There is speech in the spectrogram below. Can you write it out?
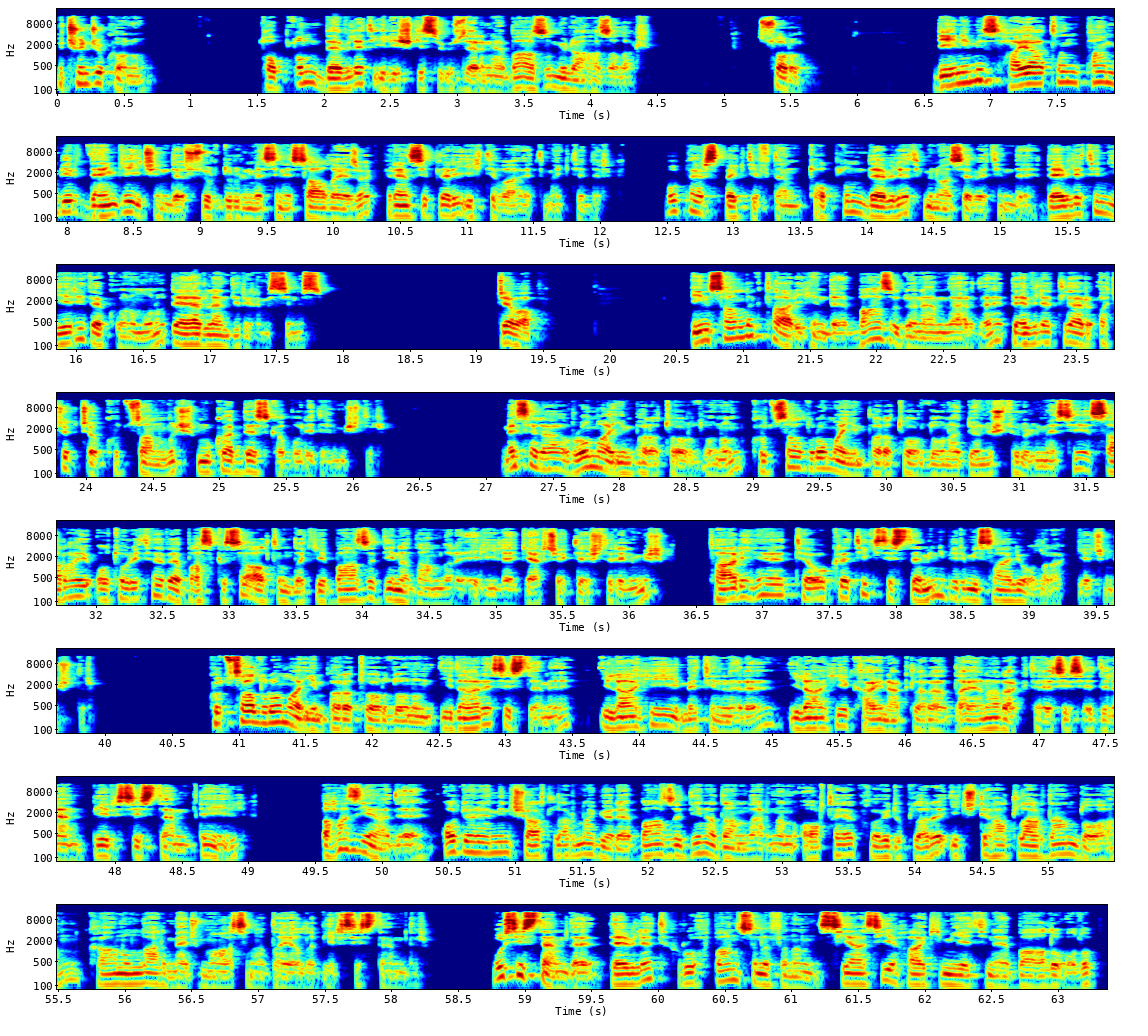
Üçüncü konu: Toplum-devlet ilişkisi üzerine bazı mülahazalar. Soru: Dinimiz hayatın tam bir denge içinde sürdürülmesini sağlayacak prensipleri ihtiva etmektedir. Bu perspektiften toplum-devlet münasebetinde devletin yeri ve konumunu değerlendirir misiniz? Cevap: İnsanlık tarihinde bazı dönemlerde devletler açıkça kutsanmış, mukaddes kabul edilmiştir. Mesela Roma İmparatorluğu'nun Kutsal Roma İmparatorluğu'na dönüştürülmesi saray otorite ve baskısı altındaki bazı din adamları eliyle gerçekleştirilmiş, tarihe teokratik sistemin bir misali olarak geçmiştir. Kutsal Roma İmparatorluğu'nun idare sistemi, ilahi metinlere, ilahi kaynaklara dayanarak tesis edilen bir sistem değil, daha ziyade o dönemin şartlarına göre bazı din adamlarının ortaya koydukları içtihatlardan doğan kanunlar mecmuasına dayalı bir sistemdir. Bu sistemde devlet ruhban sınıfının siyasi hakimiyetine bağlı olup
